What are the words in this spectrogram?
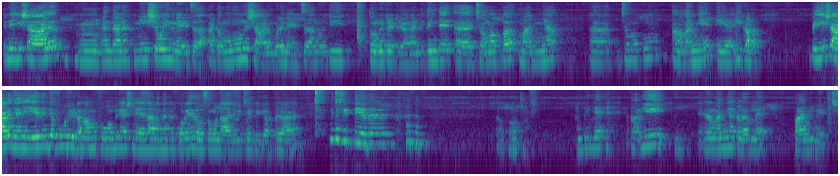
പിന്നെ ഈ ഷാൾ എന്താണ് മീഷോയിൽ നിന്ന് മേടിച്ചതാ. കേട്ടോ മൂന്ന് ഷാളും കൂടെ മേടിച്ചതാ. നൂറ്റി തൊണ്ണൂറ്റെട്ട് രൂപ. കണ്ട് ഇതിന്റെ ചുമപ്പ് മഞ്ഞ ചുമപ്പും ആ മഞ്ഞ ഈ കളർ അപ്പൊ ഈ ഷാൾ ഞാൻ ഏതിന്റെ കൂടെ ഇടണം? കോമ്പിനേഷൻ ഏതാണെന്നൊക്കെ കുറെ ദിവസം കൊണ്ട് ആലോചിച്ചുകൊണ്ടിരിക്കും അപ്പോഴാണ് ഇത് കിട്ടിയത്. അപ്പം പിന്നെ ഈ മഞ്ഞ കളറിലെ പാന്റ് മേടിച്ചു.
